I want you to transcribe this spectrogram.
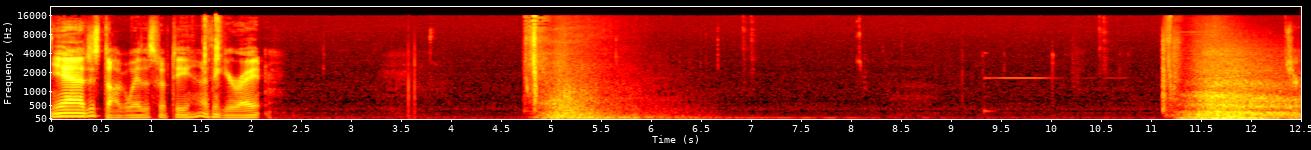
Yeah, just dog away the Swifty. I think you're right. Sure.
